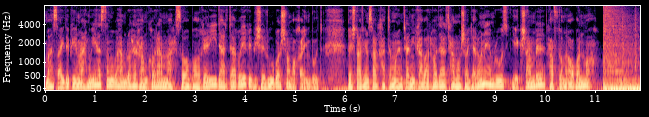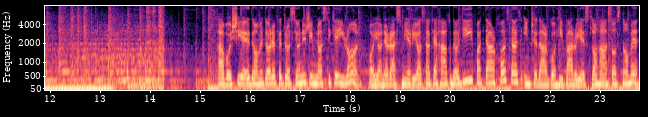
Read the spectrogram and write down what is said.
من سعید پیرمحمویی هستم و به همراه همکارم محسا باغری در دقایق پیش رو با شما خواهیم بود. بشنویم سرخط مهمترین خبرها در تماشاگران امروز یک شنبه هفتم آبان ماه. هواشی ادامه دار فدراسیون ژیمناستیک ایران پایان رسمی ریاست حقدادی و درخواست از اینچه درگاهی برای اصلاح اساسنامه.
